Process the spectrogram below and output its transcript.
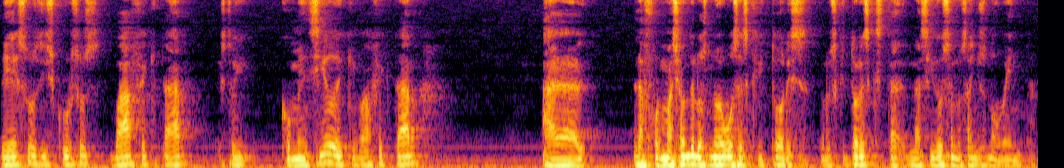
de esos discursos va a afectar, estoy convencido de que va a afectar a la formación de los nuevos escritores, de los escritores que están nacidos en los años 90.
